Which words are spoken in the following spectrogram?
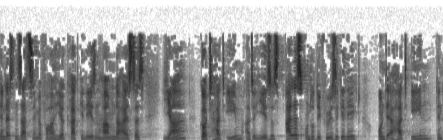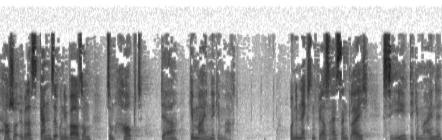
Den letzten Satz, den wir vorher hier gerade gelesen haben, da heißt es, ja, Gott hat ihm, also Jesus, alles unter die Füße gelegt und er hat ihn, den Herrscher über das ganze Universum, zum Haupt der Gemeinde gemacht. Und im nächsten Vers heißt dann gleich, sie, die Gemeinde,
